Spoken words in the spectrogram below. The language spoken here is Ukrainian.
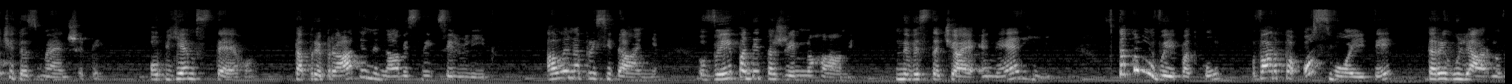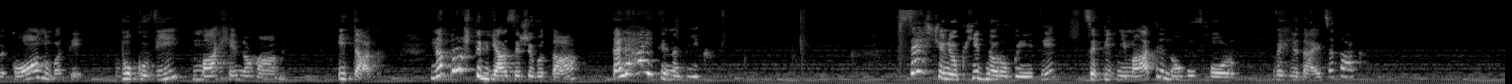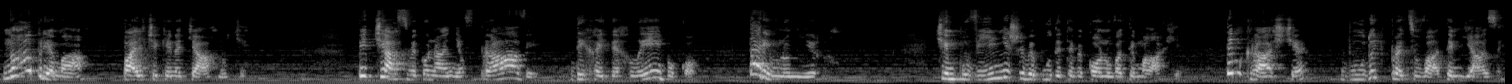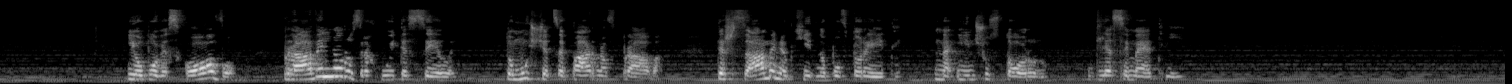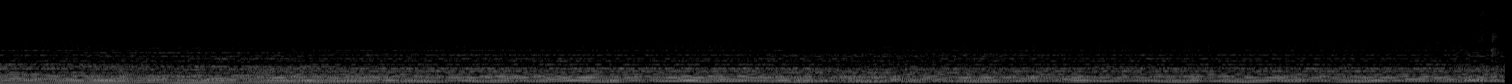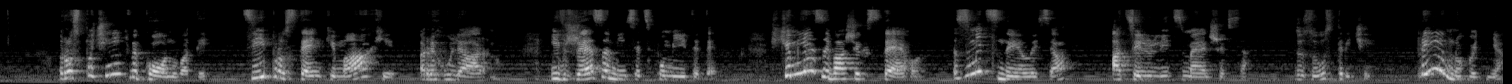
Хочете зменшити об'єм стегон та прибрати ненависний целюліт, але на присідання, випади та жим ногами не вистачає енергії. В такому випадку варто освоїти та регулярно виконувати бокові махи ногами. І так, напружте м'язи живота та лягайте на бік. Все, що необхідно робити, це піднімати ногу вгору. Виглядає це так. Нога пряма, пальчики натягнуті. Під час виконання вправи дихайте глибоко та рівномірно. Чим повільніше ви будете виконувати махи, тим краще будуть працювати м'язи. І обов'язково правильно розрахуйте сили, тому що це парна вправа. Те ж саме необхідно повторити на іншу сторону для симетрії. Розпочніть виконувати ці простенькі махи регулярно і вже за місяць помітите, що м'язи ваших стегон зміцнилися, а целюліт зменшився. До зустрічі! Приємного дня!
